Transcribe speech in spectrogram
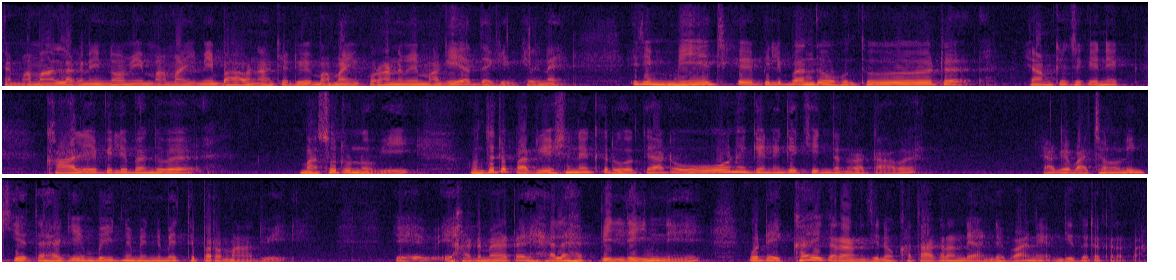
දැන් මම අල්ලගෙන ඉන්නවා මේ මමයි මේ භාවනා කෙරුවේ මමයි කරන්නේ මේ මගේ අත්දැකීම කියලා නෑ. ඉතින් මේ පිළිබඳව හුදුට යම් කෙනෙක් කාලය පිළිබඳව මසුරු නොවි හොඳට පරිශීලනය කරොත් එයාට ඕන කෙනෙකුගේ චින්තන රටාව එයාගේ වචන වලින් කියත හැකි උඹ ඉන්නේ මෙන්න මේ තෙපරමාදුවේ. ඒ එහාට මට හැල හැප්පිල්ලේ ඉන්නේ. උකට එකයි කරන්න තියෙනවා කතා කරන්න යන්න එපා දිගට කරපන්.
